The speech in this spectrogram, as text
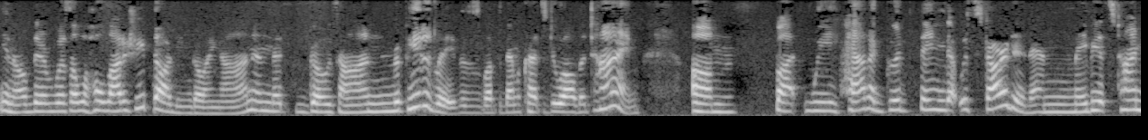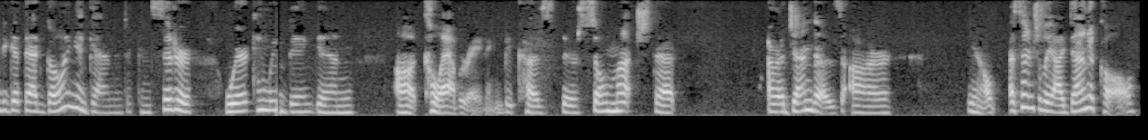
you know, there was a whole lot of sheepdogging going on, and that goes on repeatedly. This is what the Democrats do all the time. Um, but we had a good thing that was started, and maybe it's time to get that going again and to consider where can we begin uh, collaborating because there's so much that our agendas are, you know, essentially identical.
